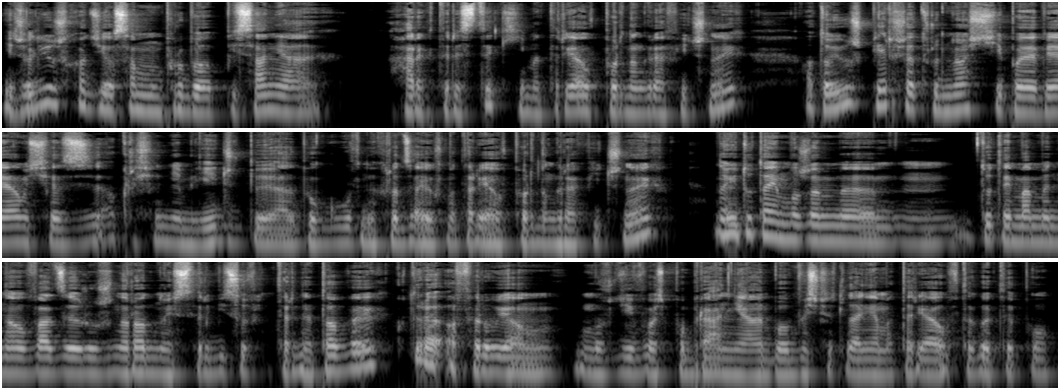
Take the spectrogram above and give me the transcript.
Jeżeli już chodzi o samą próbę opisania charakterystyki materiałów pornograficznych, oto już pierwsze trudności pojawiają się z określeniem liczby albo głównych rodzajów materiałów pornograficznych. No i tutaj możemy, mm, tutaj mamy na uwadze różnorodność serwisów internetowych, które oferują możliwość pobrania albo wyświetlenia materiałów tego typu.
